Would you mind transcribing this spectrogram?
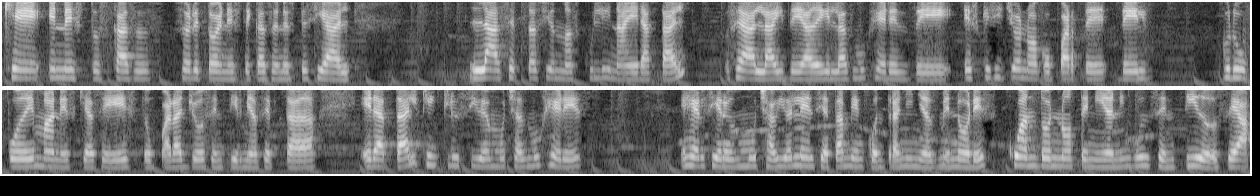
que en estos casos, sobre todo en este caso en especial, la aceptación masculina era tal, o sea, la idea de las mujeres de es que si yo no hago parte del grupo de manes que hace esto para yo sentirme aceptada era tal que inclusive muchas mujeres ejercieron mucha violencia también contra niñas menores cuando no tenía ningún sentido. O sea,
